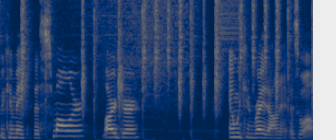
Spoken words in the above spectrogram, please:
We can make this smaller, larger, and we can write on it as well.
